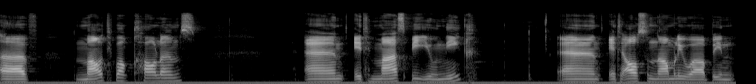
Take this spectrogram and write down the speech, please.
of multiple columns and it must be unique and it also normally will be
